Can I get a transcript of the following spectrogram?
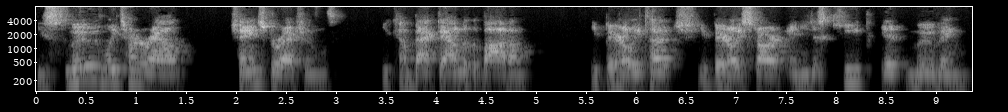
You smoothly turn around, change directions, you come back down to the bottom, you barely touch, you barely start, and you just keep it moving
